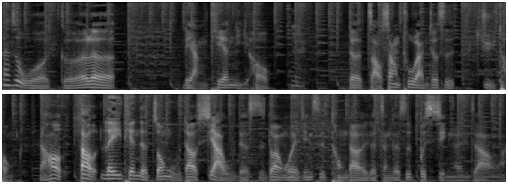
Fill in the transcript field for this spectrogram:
但是我隔了两天以后，嗯。的早上突然就是剧痛，然后到那一天的中午到下午的时段，我已经是痛到一个整个是不行了，你知道吗？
